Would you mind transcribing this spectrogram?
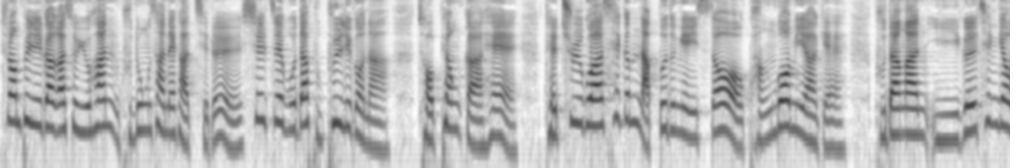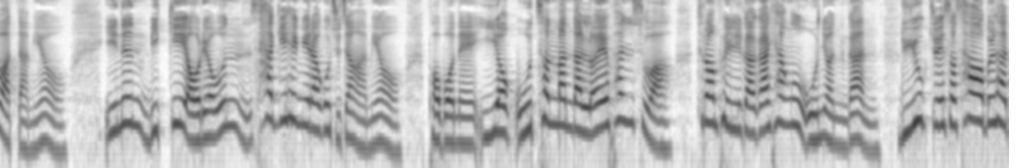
트럼프 일가가 소유한 부동산의 가치를 실제보다 부풀리거나 저평가해 대출과 세금 납부 등에 있어 광범위하게 부당한 이익을 챙겨왔다며 이는 믿기 어려운 사기 행위라고 주장하며 법원에 2억 5천만 달러의 환수와 트럼프 일가가 향후 5년간 뉴욕주에서 사업을 하지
